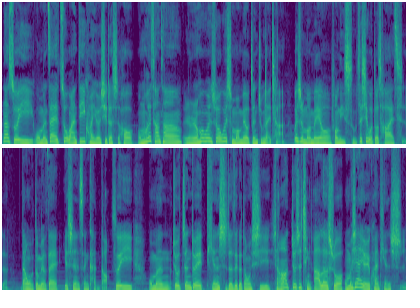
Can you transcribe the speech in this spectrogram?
那所以我们在做完第一款游戏的时候，我们会常常有人会问说，为什么没有珍珠奶茶？为什么没有凤梨酥？这些我都超爱吃的，但我都没有在夜市人生看到。所以我们就针对甜食的这个东西，想要就是请阿乐说，我们现在有一款甜食，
